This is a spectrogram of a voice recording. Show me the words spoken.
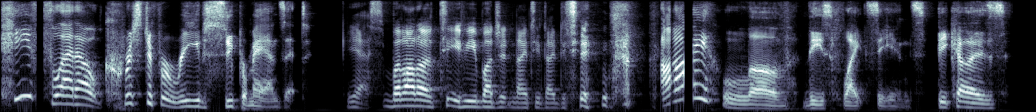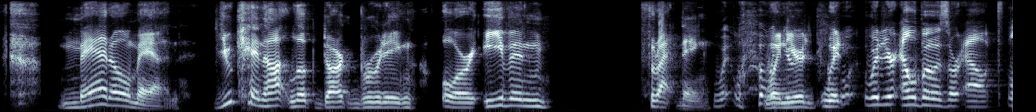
he flat out Christopher Reeves Superman's it. Yes, but on a TV budget in 1992. I love these flight scenes because, man, oh man, you cannot look dark, brooding, or even threatening when, when you're when, when your elbows are out.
